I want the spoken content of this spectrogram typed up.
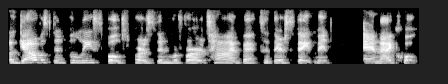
A Galveston police spokesperson referred time back to their statement, and I quote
